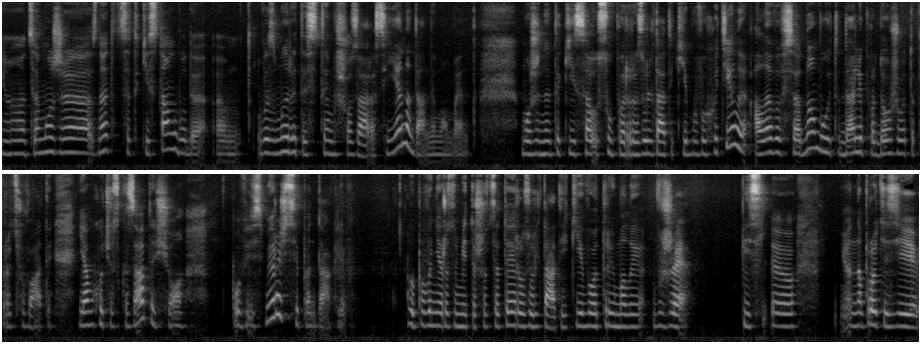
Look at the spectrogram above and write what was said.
Е, Це може, знаєте, це такий стан буде. ем, Ви змиритесь з тим, що зараз є на даний момент. Може, не такий супер результат, який би ви хотіли, але ви все одно будете далі продовжувати працювати. Я вам хочу сказати, що по вісьмірочці пентаклів ви повинні розуміти, що це той результат, який ви отримали вже після, е, на протязі,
